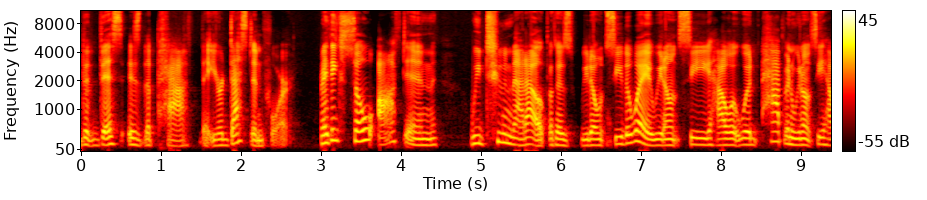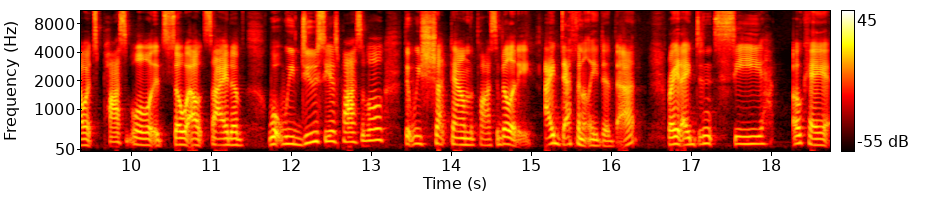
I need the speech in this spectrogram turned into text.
that this is the path that you're destined for. And I think so often we tune that out because we don't see the way. We don't see how it would happen. We don't see how it's possible. It's so outside of what we do see as possible that we shut down the possibility. I definitely did that, right? I didn't see, okay,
